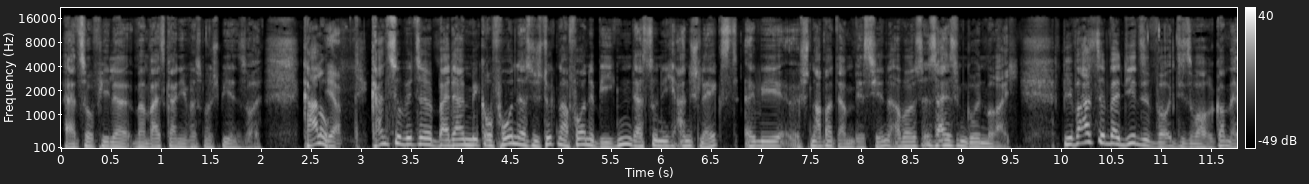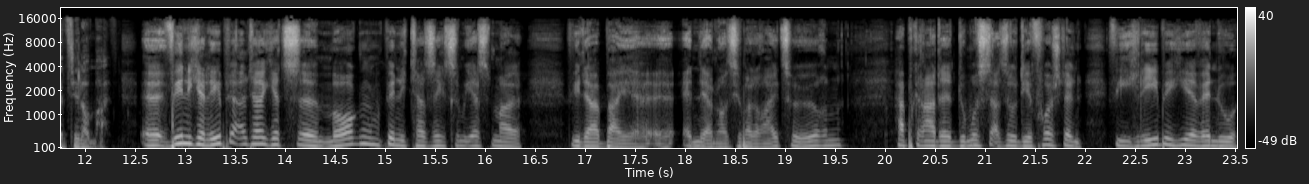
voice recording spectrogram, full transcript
er hat so viele, man weiß gar nicht, was man spielen soll. Carlo, Ja. kannst du bitte bei deinem Mikrofon das ein Stück nach vorne biegen, dass du nicht anschlägst? Irgendwie schnappert er ein bisschen, aber es ist alles im grünen Bereich. Wie war es denn bei dir diese Woche? Komm, erzähl doch mal. Äh, wenig erlebt, Alter. Jetzt äh, morgen bin ich tatsächlich zum ersten Mal wieder bei äh, NDR 1903 zu hören. Hab gerade, du musst also dir vorstellen, wie ich lebe hier, wenn du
